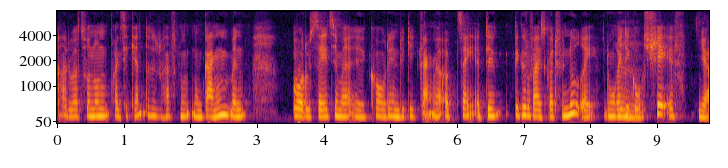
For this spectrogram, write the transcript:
har du også fået nogle praktikanter, det du har haft nogle, nogle gange, men hvor du sagde til mig øh, kort inden vi gik i gang med at optage, at det, det kan du faktisk godt finde ud af. Du er en rigtig god chef. Ja.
